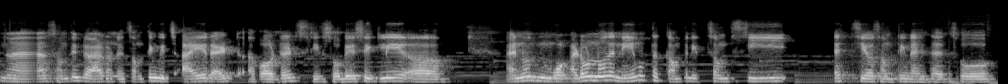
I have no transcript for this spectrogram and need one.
No, I have something to add on it. Something which I read about it, Steve. So basically, uh, I know I don't know the name of the company. It's Some CHC or something like that. So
